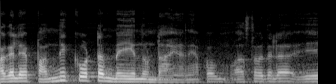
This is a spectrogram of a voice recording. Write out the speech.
അകലെ പന്നിക്കൂട്ടം മേയുന്നുണ്ടായിരുന്നു അപ്പം വാസ്തവത്തിൽ ഈ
